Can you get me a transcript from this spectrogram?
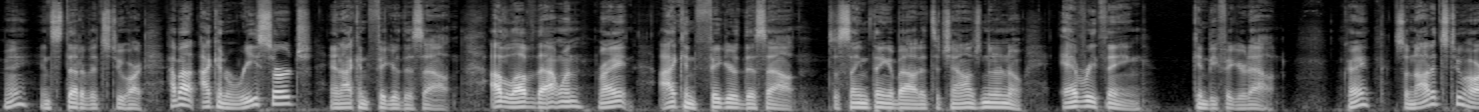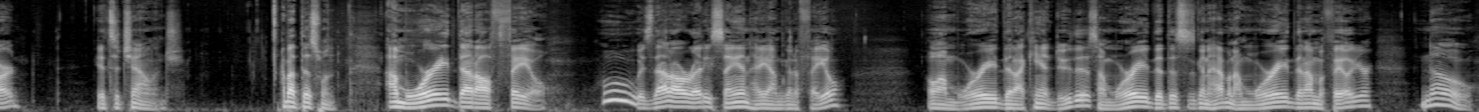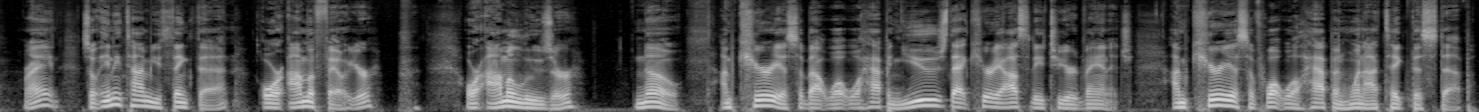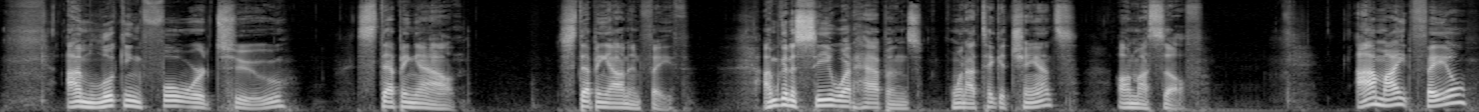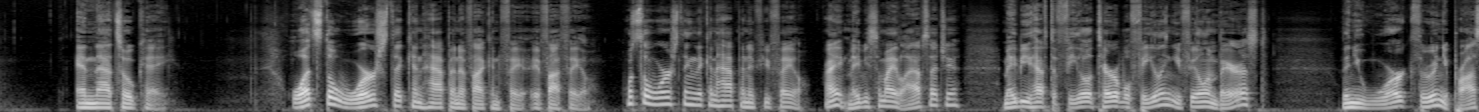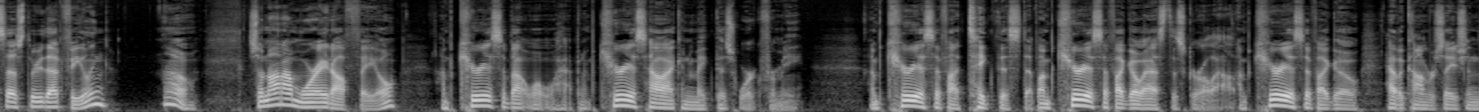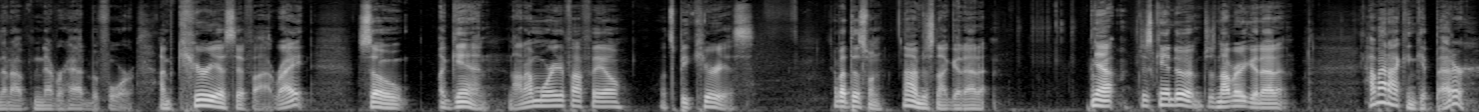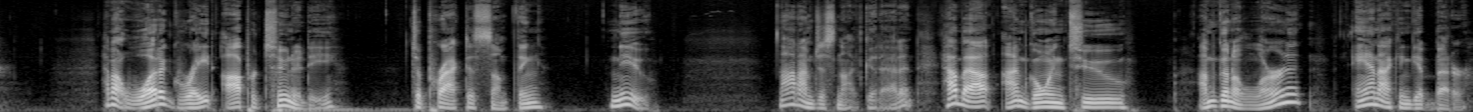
Okay? Instead of it's too hard. How about I can research and I can figure this out? I love that one, right? I can figure this out. It's the same thing about it's a challenge. No, no, no. Everything can be figured out. Okay? So, not it's too hard, it's a challenge. How about this one? I'm worried that I'll fail. Ooh, is that already saying, hey, I'm going to fail? Oh, I'm worried that I can't do this. I'm worried that this is going to happen. I'm worried that I'm a failure. No, right? So anytime you think that, or I'm a failure, or I'm a loser, no. I'm curious about what will happen. Use that curiosity to your advantage. I'm curious of what will happen when I take this step. I'm looking forward to stepping out, stepping out in faith. I'm going to see what happens when I take a chance on myself. I might fail, and that's okay. What's the worst that can happen if I can fail if I fail? What's the worst thing that can happen if you fail? Right? Maybe somebody laughs at you. Maybe you have to feel a terrible feeling, you feel embarrassed. Then you work through and you process through that feeling. No. So not I'm worried I'll fail. I'm curious about what will happen. I'm curious how I can make this work for me. I'm curious if I take this step. I'm curious if I go ask this girl out. I'm curious if I go have a conversation that I've never had before. I'm curious if I, right? So, again, not I'm worried if I fail. Let's be curious. How about this one? I'm just not good at it. Yeah, just can't do it. Just not very good at it. How about I can get better? How about what a great opportunity to practice something new? Not I'm just not good at it. How about I'm going to I'm going to learn it and I can get better.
